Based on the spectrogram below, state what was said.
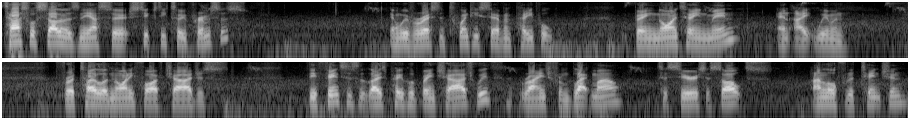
Task Force Southern has now searched 62 premises and we've arrested 27 people being 19 men and 8 women for a total of 95 charges. The offences that those people have been charged with range from blackmail to serious assaults, unlawful detention,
